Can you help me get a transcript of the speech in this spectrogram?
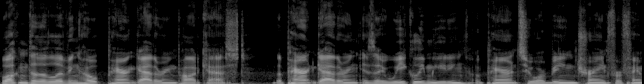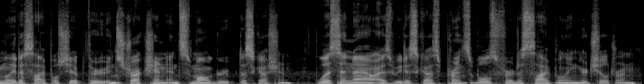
Welcome to the Living Hope Parent Gathering podcast. The Parent Gathering is a weekly meeting of parents who are being trained for family discipleship through instruction and small group discussion. Listen now as we discuss principles for discipling your children.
